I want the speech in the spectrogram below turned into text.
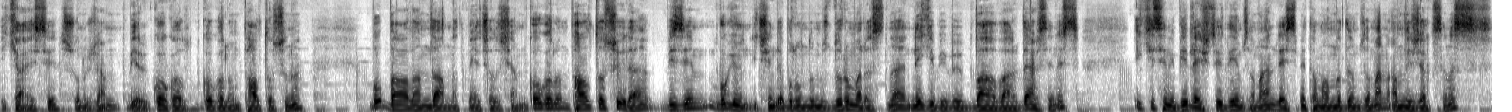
hikayesi sunacağım. Bir Gogol, Gogol'un paltosunu. Bu bağlamda anlatmaya çalışacağım. Gogol'un paltosuyla bizim bugün içinde bulunduğumuz durum arasında ne gibi bir bağ var derseniz ikisini birleştirdiğim zaman, resmi tamamladığım zaman anlayacaksınız.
